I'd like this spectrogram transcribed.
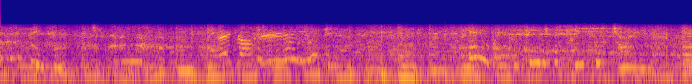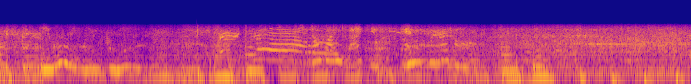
Hey, Grumpy! Anyone could see that the prince was charming. The only one for me. Hey, Nobody liked him anywhere at all.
